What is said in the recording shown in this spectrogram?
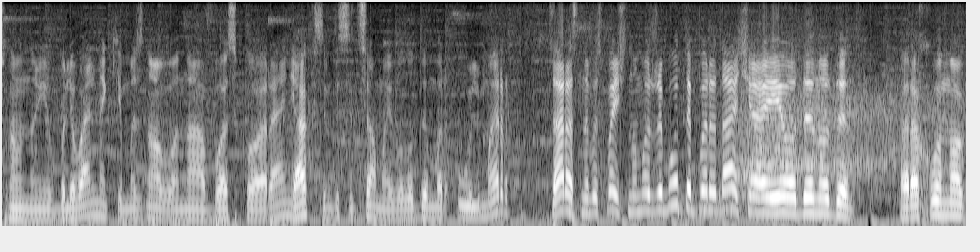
Шановні вболівальники, ми знову на Боско арені. Як 77-й Володимир Ульмер. Зараз небезпечно може бути передача і 1-1. Рахунок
